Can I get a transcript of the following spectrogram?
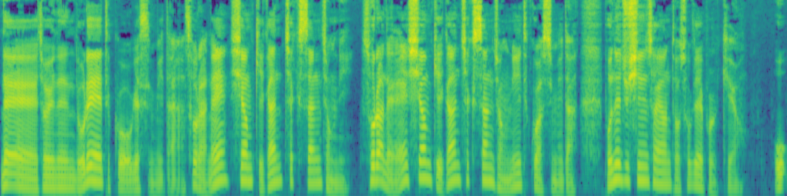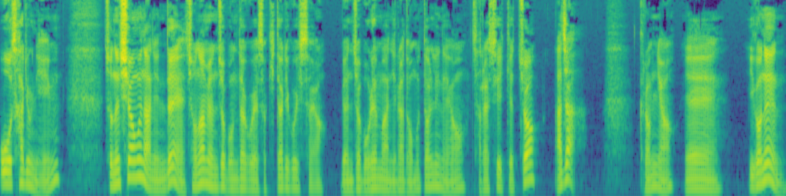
네, 저희는 노래 듣고 오겠습니다. 소란의 시험 기간 책상 정리. 소란의 시험 기간 책상 정리 듣고 왔습니다. 보내주신 사연 더 소개해 볼게요. 5546님. 저는 시험은 아닌데 전화 면접 온다고 해서 기다리고 있어요. 면접 오랜만이라 너무 떨리네요. 잘할 수 있겠죠? 아자! 그럼요. 예. 이거는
